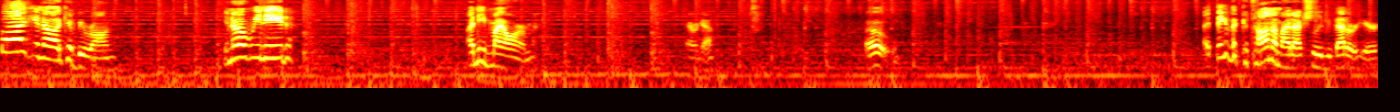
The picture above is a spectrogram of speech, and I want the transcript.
But, you know, I could be wrong. You know what we need? I need my arm. There we go. Oh. I think the katana might actually be better here.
